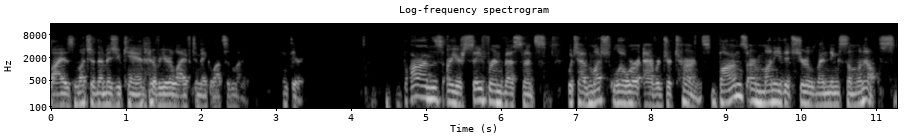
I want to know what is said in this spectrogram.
buy as much of them as you can over your life to make lots of money, in theory. Bonds are your safer investments, which have much lower average returns. Bonds are money that you're lending someone else.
